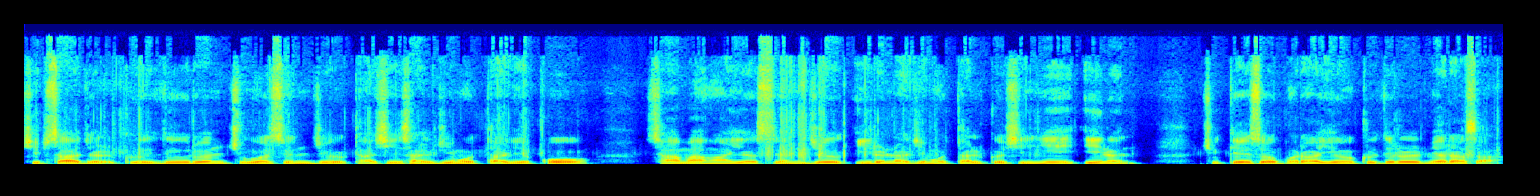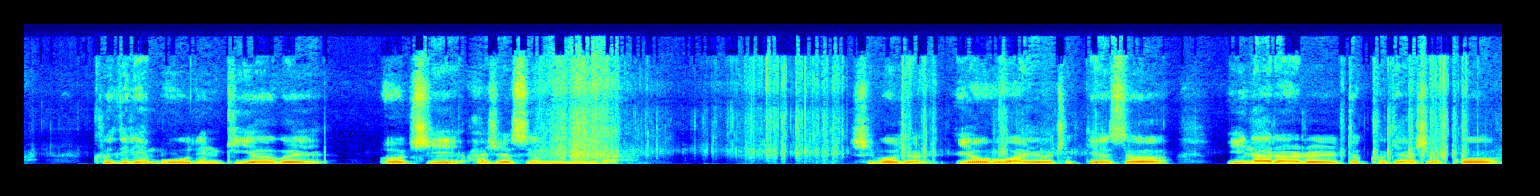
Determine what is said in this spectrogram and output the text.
14절 그들은 죽었은즉 다시 살지 못하겠고 사망하였은즉 일어나지 못할 것이니 이는 주께서 벌하여 그들을 멸하사 그들의 모든 기억을 없이 하셨음이니이다. 15절 여호와여 주께서 이 나라를 더 크게 하셨고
